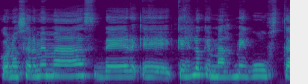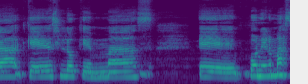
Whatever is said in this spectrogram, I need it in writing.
conocerme más, ver eh, qué es lo que más me gusta, qué es lo que más, eh, poner más,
